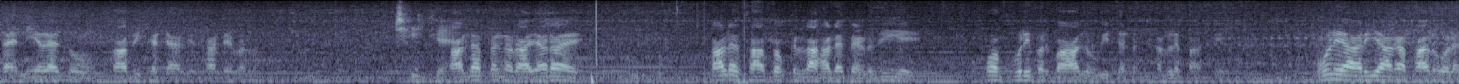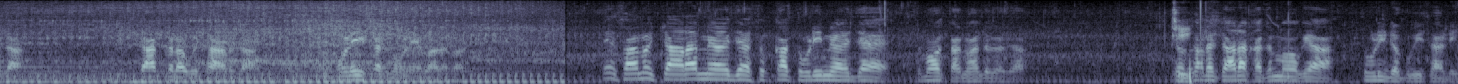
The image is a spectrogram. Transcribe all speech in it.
ਸੈਨੀ ਵਾਲੇ ਤੋਂ ਕਾਫੀ ਛੱਡਿਆ ਗਿਆ ਸਾਡੇ ਵੱਲ। ਠੀਕ ਹੈ। ਸਾਡਾ ਪਿੰਡ ਰਾਜਾ ਰਾਏ ਸਾਢੇ ਸੱਤ ਸੌ ਕਿੱਲਾ ਸਾਡੇ ਪਿੰਡ ਦੀ ਏ। ਉਹ ਪੂਰੀ ਬਰਬਾਦ ਹੋ ਗਈ ਤੇ ਅਗਲੇ ਪਾਸੇ। ਹੁਣ ਆ ਰਹੀ ਆ ਗਿਆ ਫਾਰੂ ਵਾਲੇ ਦਾ। ਚੱਕਰਾ ਕੋਈ ਛਾੜ ਦਾ। ਹੁਣ ਖਤਮ ਹੋਣੇ ਵਾਲਾ ਬਸ ਇਹ ਸਾਨੂੰ ਚਾਰਾ ਮਿਲ ਜਾਏ ਸੁੱਕਾ ਤੂੜੀ ਮਿਲ ਜਾਏ ਤੇ ਬਹੁਤ ਧੰਨਵਾਦ ਹੋਵੇਗਾ ਜੇ ਠੀਕ। ਸਾਡਾ ਚਾਰਾ ਖਤਮ ਹੋ ਗਿਆ ਤੂੜੀ ਡੁੱਬ ਗਈ ਸਾਡੀ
